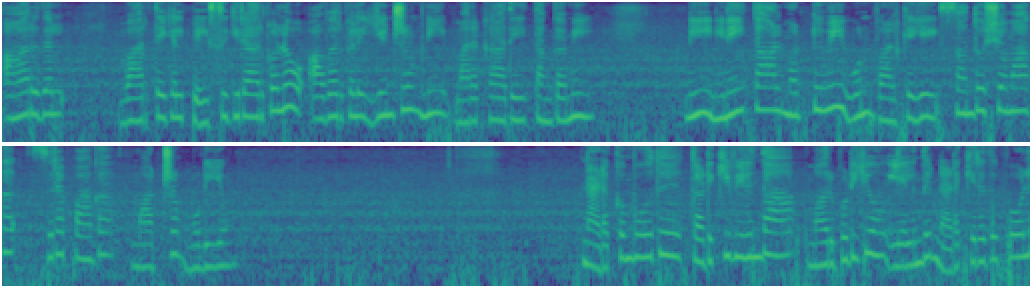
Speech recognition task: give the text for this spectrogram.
ஆறுதல் வார்த்தைகள் பேசுகிறார்களோ அவர்களை என்றும் நீ மறக்காதே தங்கமே. நீ நினைத்தால் மட்டுமே உன் வாழ்க்கையை சந்தோஷமாக சிறப்பாக மாற்ற முடியும். நடக்கும்போது தடுக்கி விழுந்தா மறுபடியும் எழுந்து நடக்கிறது போல.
